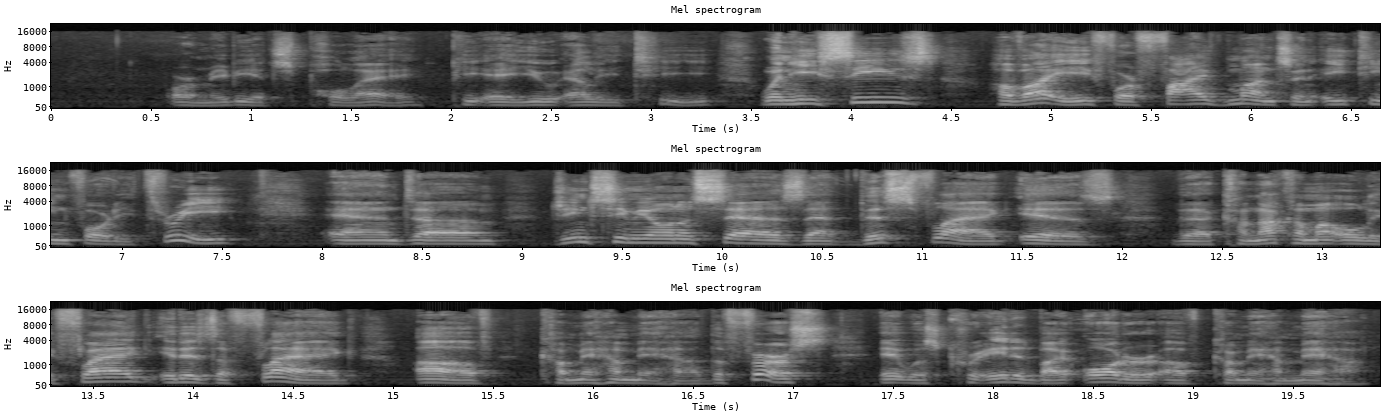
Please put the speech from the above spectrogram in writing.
or maybe it's Paulet, P A U L E T, when he seized Hawaii for five months in 1843. And um, Gene Simeona says that this flag is the Kanaka Maoli flag. It is the flag of Kamehameha I. It was created by order of Kamehameha.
